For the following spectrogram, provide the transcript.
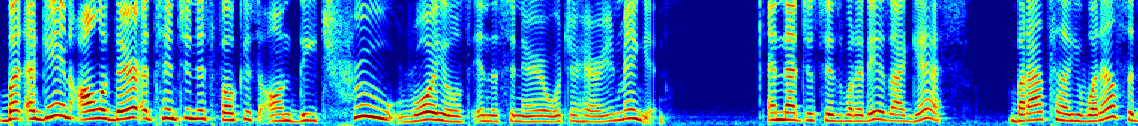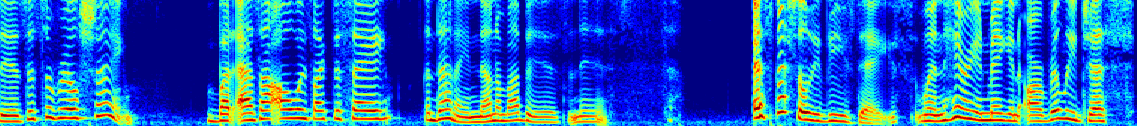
But again, all of their attention is focused on the true royals in the scenario, which are Harry and Meghan. And that just is what it is, I guess. But I'll tell you what else it is. It's a real shame. But as I always like to say, that ain't none of my business especially these days when Harry and Meghan are really just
